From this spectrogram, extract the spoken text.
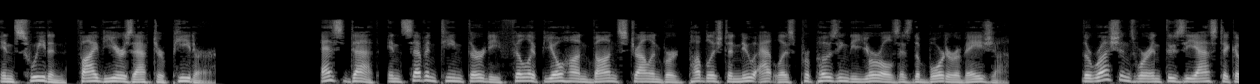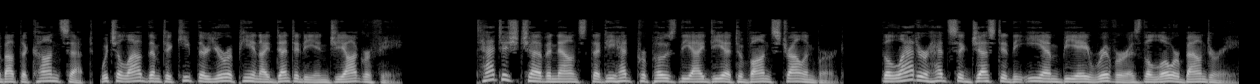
in Sweden, five years after Peter's death, in 1730 Philip Johann von Strahlenberg published a new atlas proposing the Urals as the border of Asia. The Russians were enthusiastic about the concept, which allowed them to keep their European identity in geography. Tatishchev announced that he had proposed the idea to von Strahlenberg. The latter had suggested the Emba River as the lower boundary.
